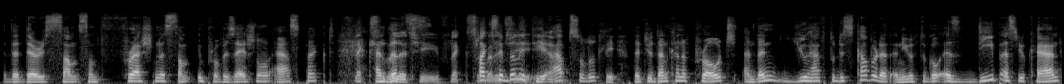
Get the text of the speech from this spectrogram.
that there is some some freshness, some improvisational aspect, flexibility, flexibility, flexibility, yeah. absolutely. That you then can approach, and then you have to discover that, and you have to go as deep as you can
